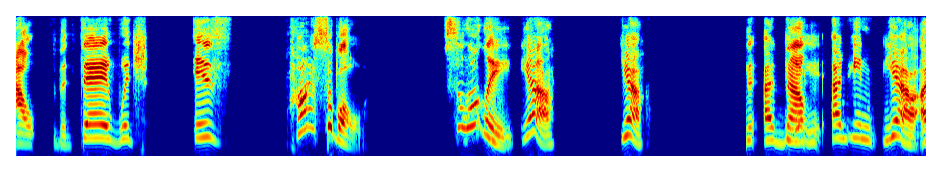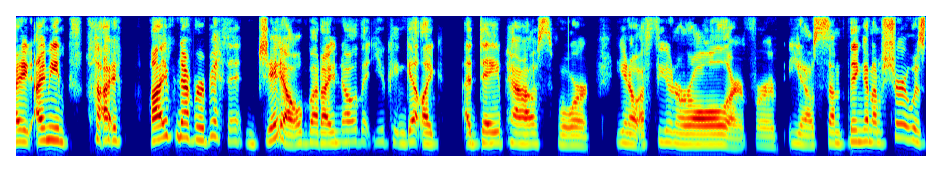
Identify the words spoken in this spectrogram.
out for the day, which is possible. absolutely, yeah, yeah. Now- I mean, yeah, I, I mean, I, I've never been in jail, but I know that you can get like a day pass for, you know, a funeral or for, you know, something. And I'm sure it was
